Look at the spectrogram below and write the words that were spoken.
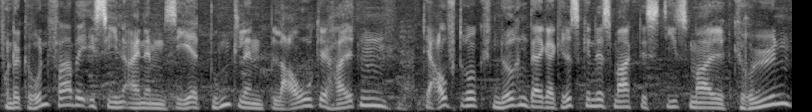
Von der Grundfarbe ist sie in einem sehr dunklen Blau gehalten. Der Aufdruck Nürnberger Christkindesmarkt ist diesmal grün.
